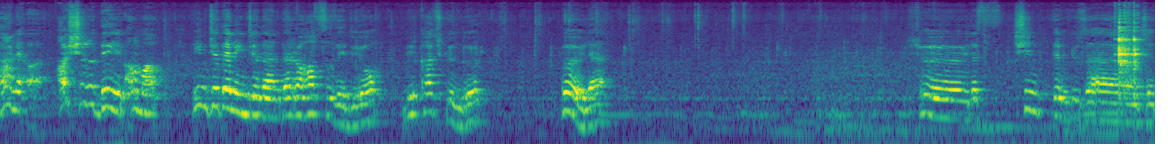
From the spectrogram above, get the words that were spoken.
Yani aşırı değil ama inceden inceden de rahatsız ediyor. Birkaç gündür böyle şöyle çintim güzelce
